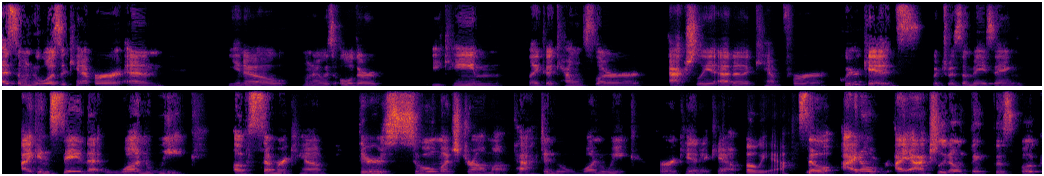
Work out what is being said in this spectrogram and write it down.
as someone who was a camper and, you know, when I was older, became like a counselor actually at a camp for queer kids, which was amazing. I can say that one week of summer camp there is so much drama packed into one week for a kid at camp. Oh yeah. So I don't I actually don't think this book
